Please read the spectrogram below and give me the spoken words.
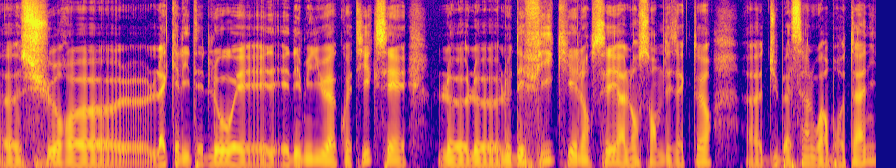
euh, sur euh, la qualité de l'eau et, des milieux aquatiques. C'est le, défi qui est lancé à l'ensemble des acteurs du bassin Loire-Bretagne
